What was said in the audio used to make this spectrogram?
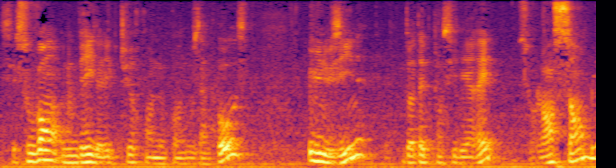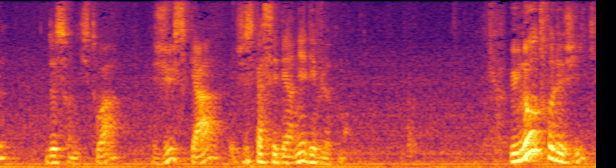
c'est souvent une grille de lecture qu'on nous, impose, une usine doit être considérée sur l'ensemble de son histoire jusqu'à ses derniers développements. Une autre logique,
